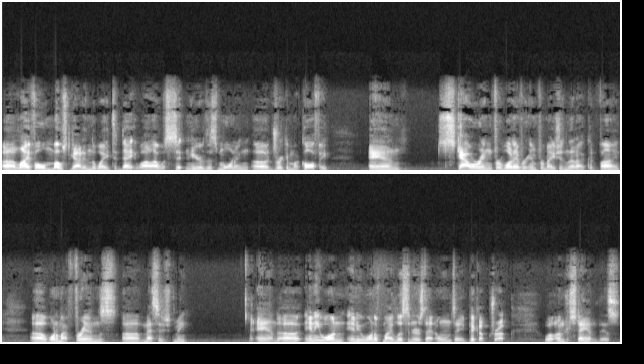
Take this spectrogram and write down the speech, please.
Uh, life almost got in the way today while I was sitting here this morning uh, drinking my coffee and scouring for whatever information that I could find. Uh, one of my friends uh, messaged me and uh, anyone, any one of my listeners that owns a pickup truck will understand this.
